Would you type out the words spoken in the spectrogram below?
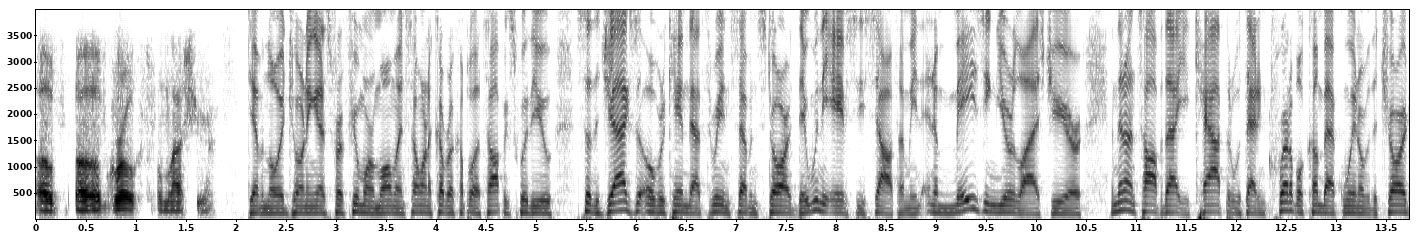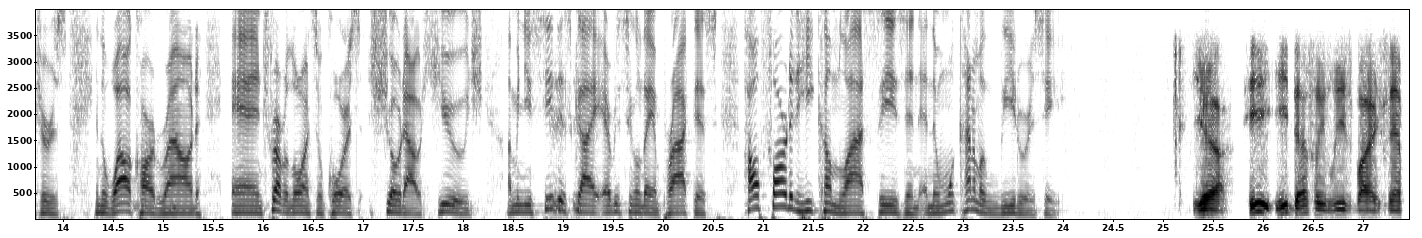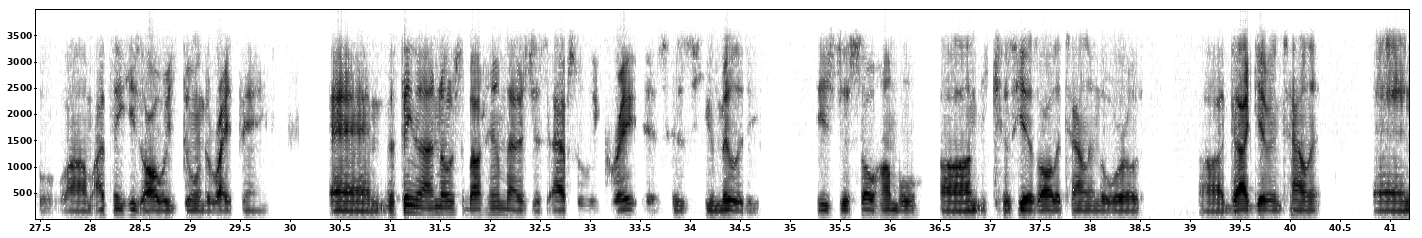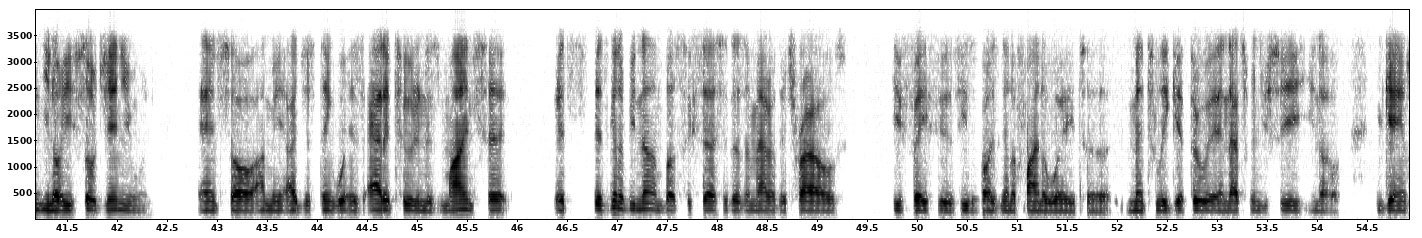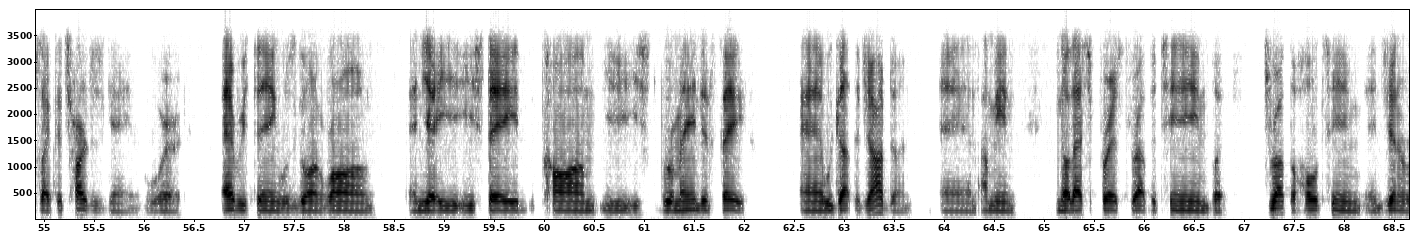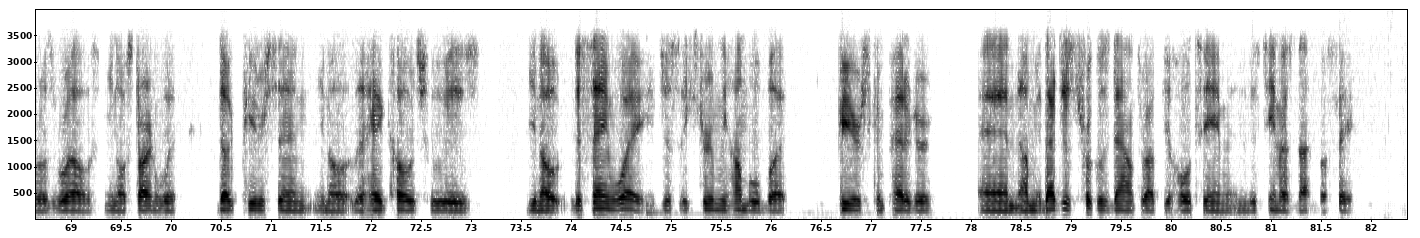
of of growth from last year. Devin Lloyd joining us for a few more moments. I want to cover a couple of topics with you. So the Jags overcame that three and seven start. They win the AFC South. I mean, an amazing year last year. And then on top of that, you cap it with that incredible comeback win over the Chargers in the wild card round. And Trevor Lawrence, of course, showed out huge. I mean, you see this guy every single day in practice. How far did he come last season? And then what kind of a leader is he? Yeah, he he definitely leads by example. Um, I think he's always doing the right thing and the thing that I noticed about him that is just absolutely great is his humility. He's just so humble um, because he has all the talent in the world, uh, God-given talent, and you know he's so genuine. And so, I mean, I just think with his attitude and his mindset, it's it's going to be nothing but success. It doesn't matter the trials he faces; he's always going to find a way to mentally get through it. And that's when you see, you know, games like the Chargers game where everything was going wrong and yet he, he stayed calm. He, he remained in faith, and we got the job done. And I mean, you know, that spreads throughout the team, but throughout the whole team in general as well. You know, starting with Doug Pederson, you know, the head coach who is, you know, the same way, just extremely humble but fierce competitor. And I mean, that just trickles down throughout the whole team, and this team has nothing but faith.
